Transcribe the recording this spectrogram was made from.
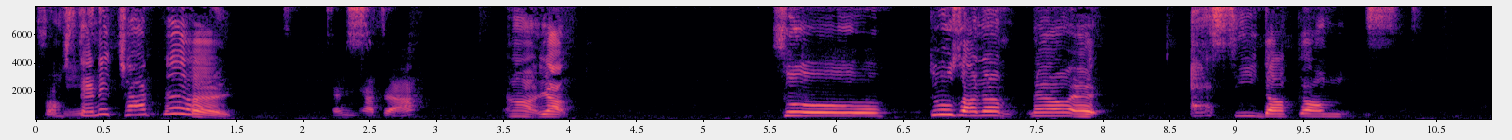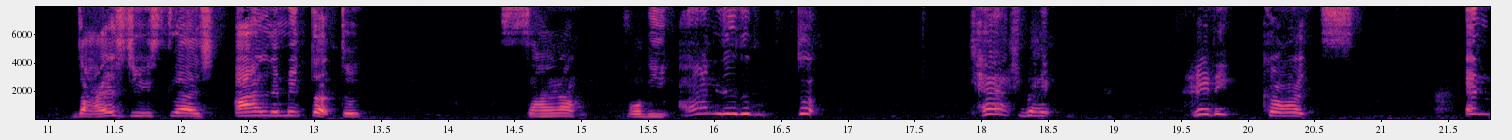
from okay. Standard Chartered. Standard Chartered, ah? Uh, yeah. So, do sign up now at sc.com .sg slash unlimited to sign up for the unlimited cashback credit cards and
